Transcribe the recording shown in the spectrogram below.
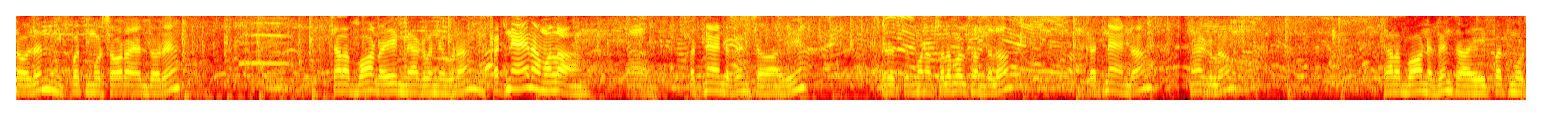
థౌజండ్ ఇప్పత్మూడు సవరా వెళ్తారు చాలా బాగున్నాయి మేకలన్నీ కూడా. కట్టినాయన మళ్ళా? కట్టినాయండి ఫ్రెండ్స్ అవి. చూడొచ్చు మన తొలబల సంతలో కట్టినాయంట మేకలు. చాలా బాగున్నాయి ఫ్రెండ్స్ ఇప్పత్మూడు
